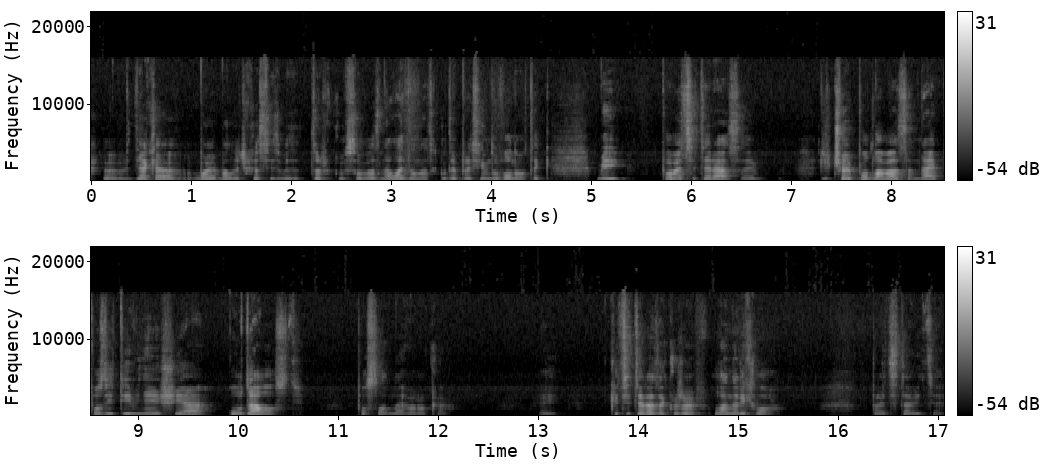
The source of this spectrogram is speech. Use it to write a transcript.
vďaka mojej maličkosti trošku som vás naladil na takú depresívnu vlnu, tak mi povedzte teraz, že čo je podľa vás najpozitívnejšia udalosť posledného roka? Hej. Keď si teraz akože len rýchlo predstavíte.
